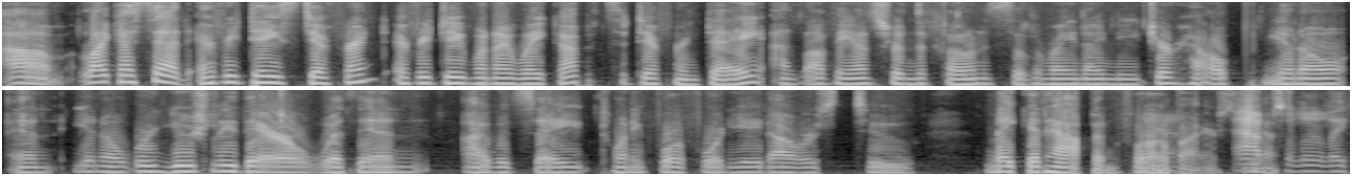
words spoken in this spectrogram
um, like I said, every day's different. Every day when I wake up, it's a different day. I love answering the phone and say, Lorraine, I need your help. You know, and you know, we're usually there within I would say 24, 48 hours to make it happen for our Yeah, buyers. Yeah. Absolutely.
